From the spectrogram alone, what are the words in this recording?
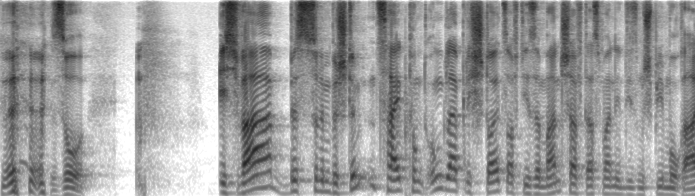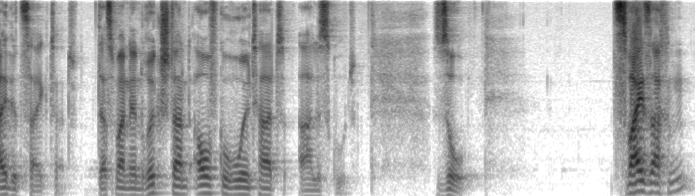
So. Ich war bis zu einem bestimmten Zeitpunkt unglaublich stolz auf diese Mannschaft, dass man in diesem Spiel Moral gezeigt hat. Dass man den Rückstand aufgeholt hat. Alles gut. So. Zwei Sachen.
